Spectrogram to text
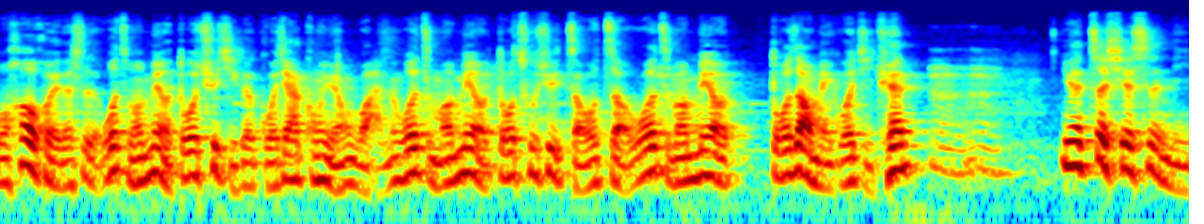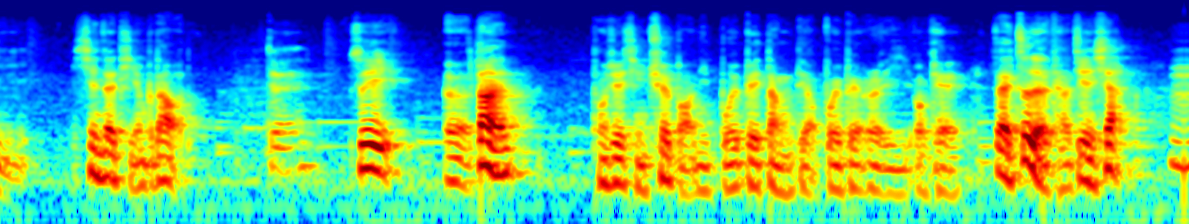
我后悔的是我怎么没有多去几个国家公园玩，我怎么没有多出去走走，我怎么没有多绕美国几圈？嗯嗯，因为这些是你现在体验不到的。对，所以呃，当然，同学请确保你不会被当掉，不会被二一。OK，在这个条件下，嗯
